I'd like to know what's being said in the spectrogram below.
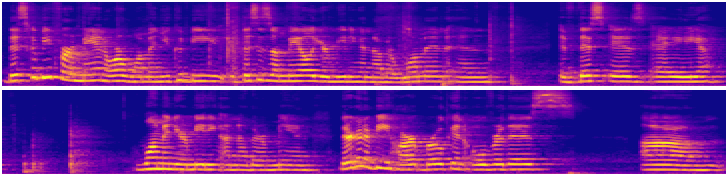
this could be for a man or a woman. You could be, if this is a male, you're meeting another woman. And if this is a woman, you're meeting another man. They're going to be heartbroken over this. Um,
